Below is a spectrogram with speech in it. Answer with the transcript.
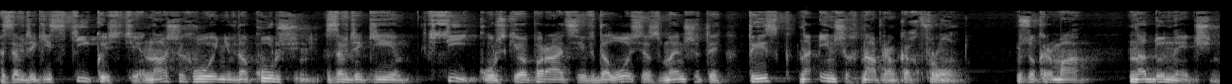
завдяки стійкості наших воїнів на Курщині, завдяки всій курській операції вдалося зменшити тиск на інших напрямках фронту, зокрема на Донеччині.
